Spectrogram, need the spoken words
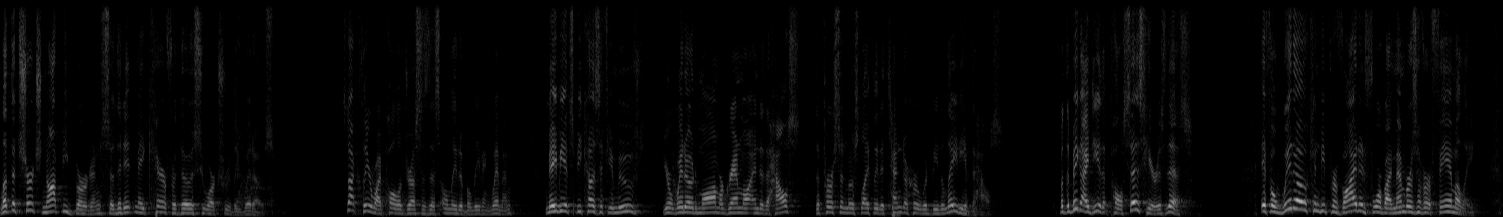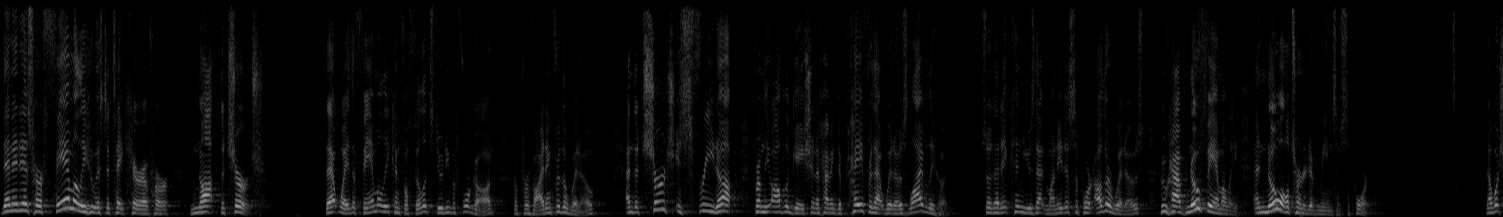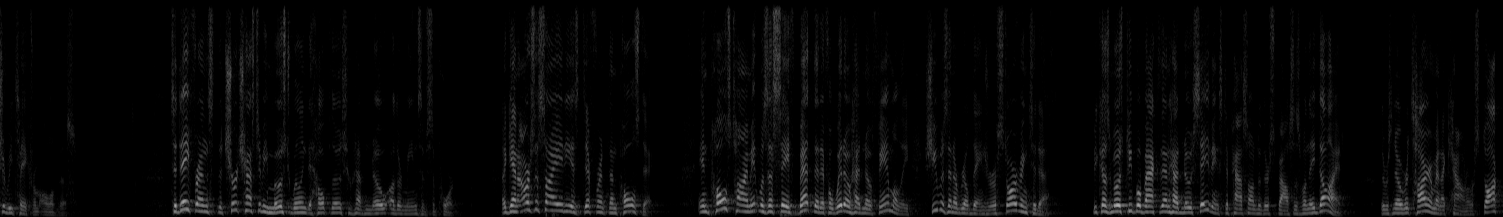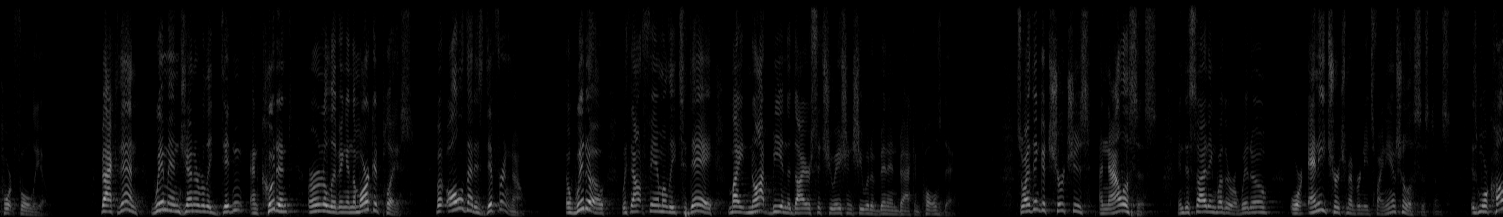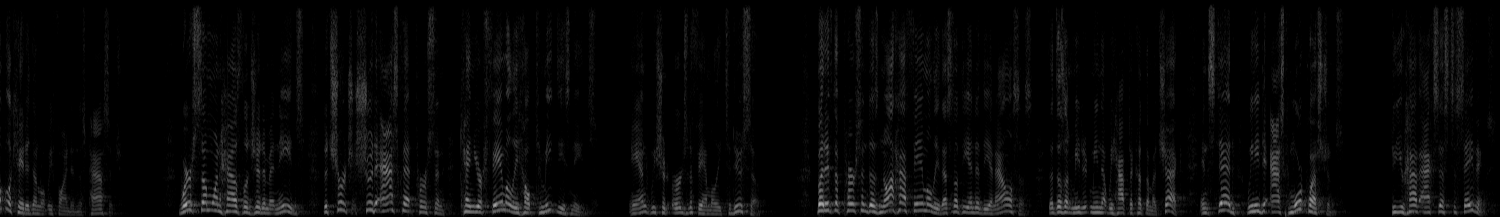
Let the church not be burdened so that it may care for those who are truly widows. It's not clear why Paul addresses this only to believing women. Maybe it's because if you moved your widowed mom or grandma into the house, the person most likely to tend to her would be the lady of the house. But the big idea that Paul says here is this if a widow can be provided for by members of her family, then it is her family who is to take care of her, not the church. That way, the family can fulfill its duty before God of providing for the widow, and the church is freed up from the obligation of having to pay for that widow's livelihood so that it can use that money to support other widows who have no family and no alternative means of support. Now, what should we take from all of this? Today, friends, the church has to be most willing to help those who have no other means of support. Again, our society is different than Paul's day. In Paul's time, it was a safe bet that if a widow had no family, she was in a real danger of starving to death because most people back then had no savings to pass on to their spouses when they died. There was no retirement account or stock portfolio. Back then, women generally didn't and couldn't earn a living in the marketplace. But all of that is different now. A widow without family today might not be in the dire situation she would have been in back in Paul's day. So I think a church's analysis in deciding whether a widow or any church member needs financial assistance is more complicated than what we find in this passage. Where someone has legitimate needs, the church should ask that person, Can your family help to meet these needs? And we should urge the family to do so. But if the person does not have family, that's not the end of the analysis. That doesn't mean that we have to cut them a check. Instead, we need to ask more questions Do you have access to savings?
